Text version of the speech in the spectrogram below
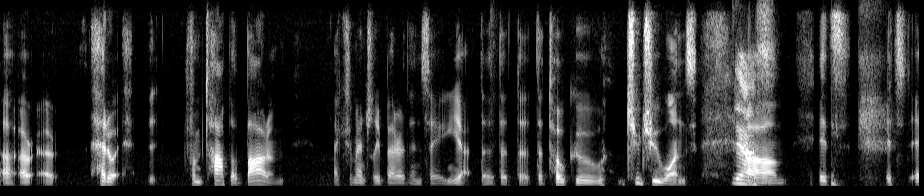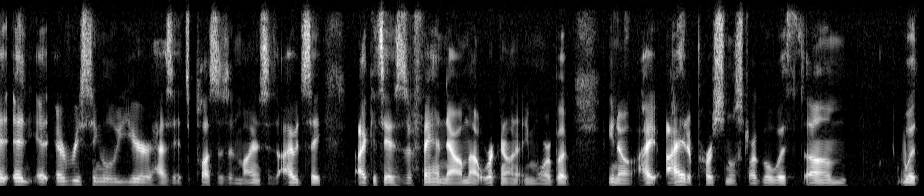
uh, uh, uh head from top to bottom, exponentially better than say yeah the the the, the ToQ choo choo ones. Yeah. Um, it's it's it, it, every single year has its pluses and minuses. I would say I could say this as a fan now. I'm not working on it anymore, but you know, I I had a personal struggle with um with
